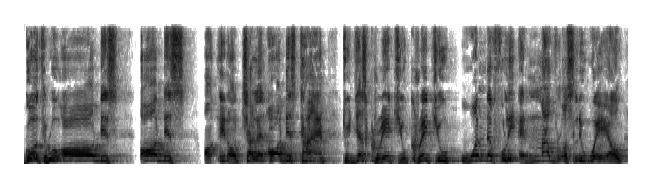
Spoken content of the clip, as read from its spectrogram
go through all this, all this, uh, you know, challenge, all this time to just create you, create you wonderfully and marvelously well,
